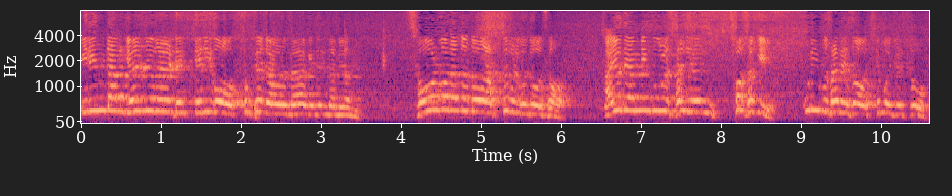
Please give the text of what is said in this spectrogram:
1인당 10명을 데리고 투표장으로 나가게 된다면 서울보다도 더 압승을 거두어서 자유대한민국을 살리는 초석이 우리 부산에서 심어질 수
